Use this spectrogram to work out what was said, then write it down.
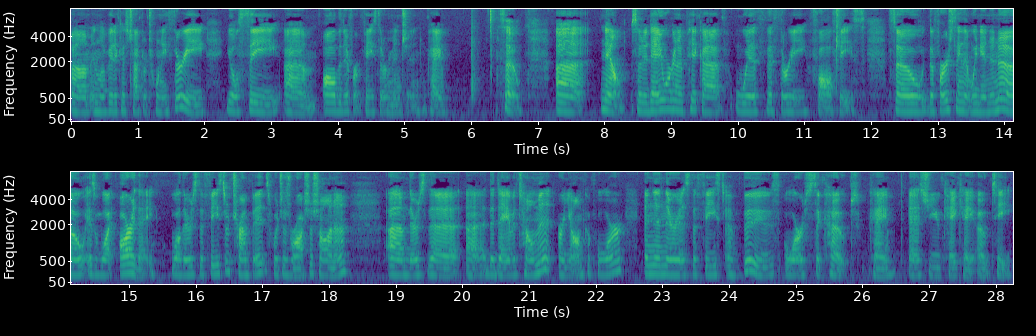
um, in Leviticus chapter 23, you'll see um, all the different feasts that are mentioned. Okay, so uh, now, so today we're going to pick up with the three fall feasts. So the first thing that we need to know is what are they? Well, there's the Feast of Trumpets, which is Rosh Hashanah. Um, there's the uh, the Day of Atonement or Yom Kippur, and then there is the Feast of Booths or Sukkot. Okay, S U K K O T.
